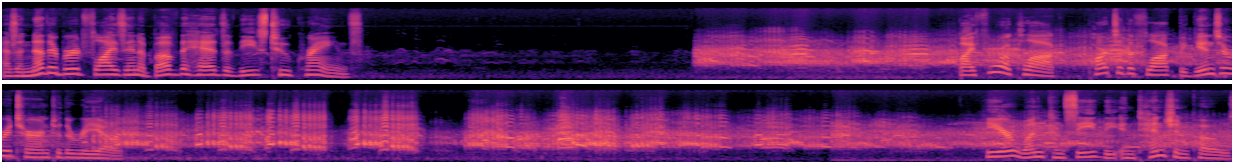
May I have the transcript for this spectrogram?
as another bird flies in above the heads of these two cranes. By four o'clock, parts of the flock begin to return to the Rio. Here one can see the intention pose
